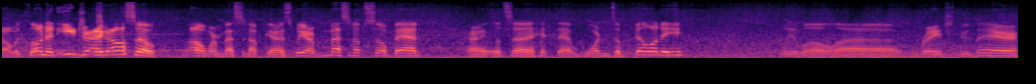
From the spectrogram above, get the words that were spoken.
Oh, we cloned an E-Drag also. Oh, we're messing up, guys. We are messing up so bad. All right, let's uh, hit that Warden's ability. We will uh, rage through there.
